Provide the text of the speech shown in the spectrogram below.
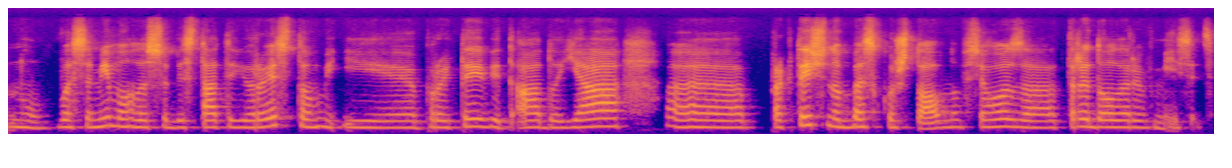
ну, ви самі могли собі стати юристом і пройти від А до Я е, практично безкоштовно, всього за 3 долари в місяць.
